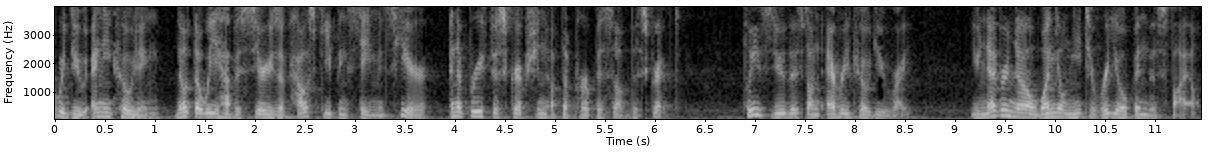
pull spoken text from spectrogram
we do any coding, note that we have a series of housekeeping statements here and a brief description of the purpose of the script. Please do this on every code you write. You never know when you'll need to reopen this file.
